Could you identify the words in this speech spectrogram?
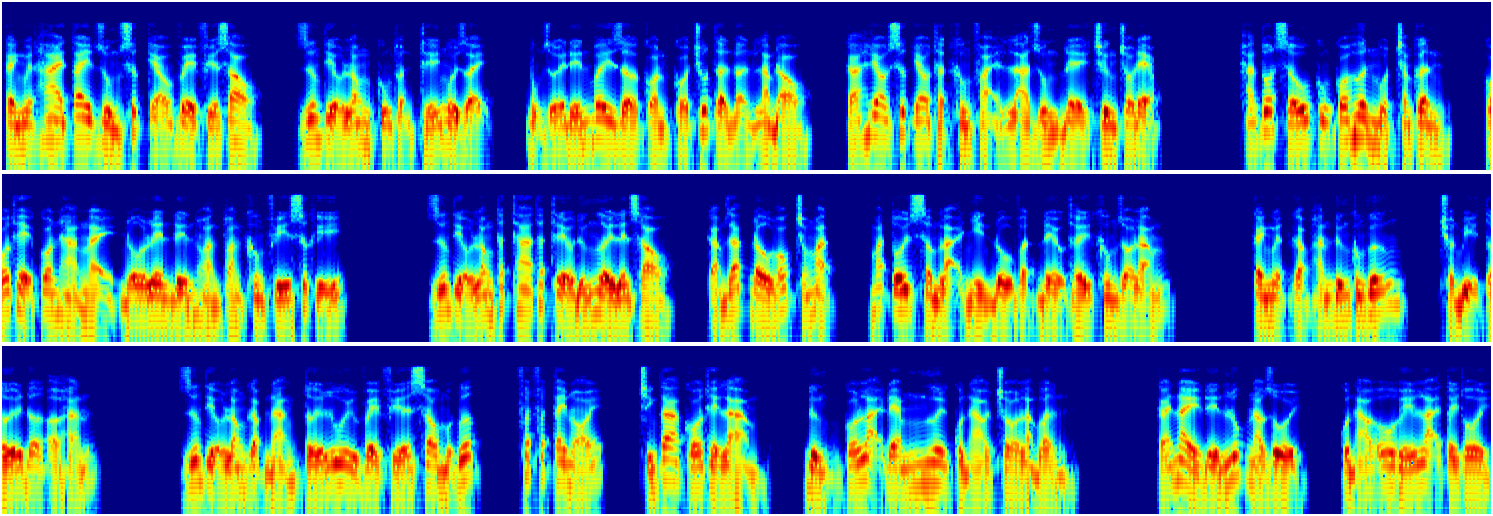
Cảnh nguyệt hai tay dùng sức kéo về phía sau, dương tiểu long cũng thuận thế ngồi dậy, bụng dưới đến bây giờ còn có chút ẩn ẩn làm đau, cá heo sức eo thật không phải là dùng để trưng cho đẹp. Hắn tốt xấu cũng có hơn một trăm cân, có thể con hàng này nhô lên đến hoàn toàn không phí sức khí. Dương tiểu long thất tha thất thểu đứng người lên sau, cảm giác đầu góc chóng mặt, mắt tối sầm lại nhìn đồ vật đều thấy không rõ lắm. Cảnh nguyệt gặp hắn đứng không vững, chuẩn bị tới đỡ ở hắn dương tiểu long gặp nàng tới lui về phía sau một bước, phất phất tay nói, chính ta có thể làm, đừng có lại đem ngươi quần áo cho làm bẩn. Cái này đến lúc nào rồi, quần áo ô huế lại tẩy thôi.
